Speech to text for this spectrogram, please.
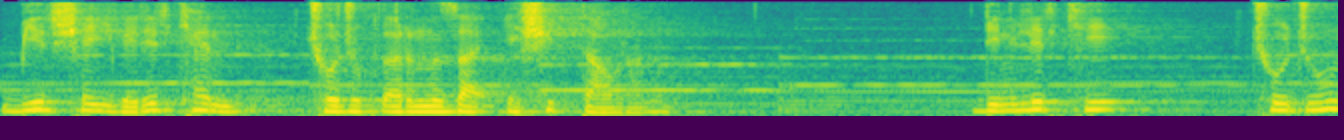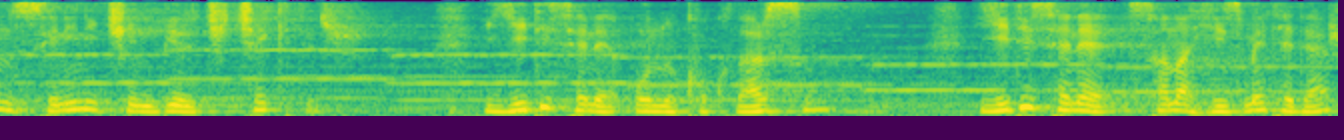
Bir şey verirken çocuklarınıza eşit davranın. Denilir ki çocuğun senin için bir çiçektir. Yedi sene onu koklarsın, yedi sene sana hizmet eder,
